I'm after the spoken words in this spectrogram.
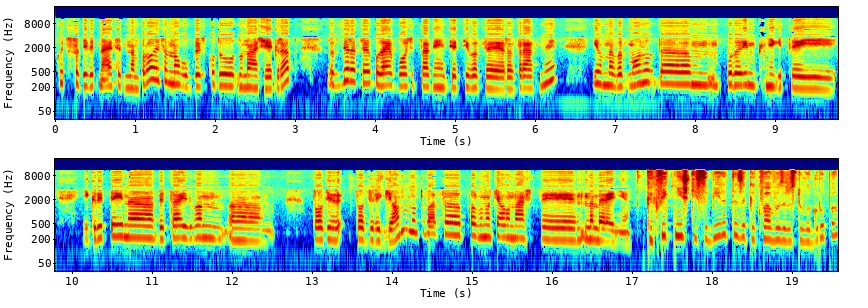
които са 19 на брой и са много близко до, до нашия град. Разбира се, ако дай Боже тази инициатива се разрасне, имаме възможност да подарим книгите и игрите и на деца извън а, този, този регион, но това са първоначално нашите намерения. Какви книжки събирате, за каква възрастова група?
